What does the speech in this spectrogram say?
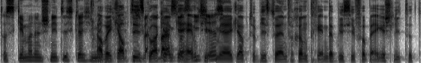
das gehen wir den Schnitt ist gleich mit. Aber ich glaube, das Ich ist gar we- kein ich Geheimtipp mehr. Ich glaube, du bist du einfach am Trend ein bisschen vorbeigeschlittert.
